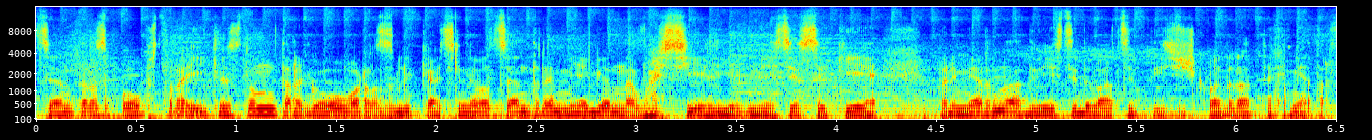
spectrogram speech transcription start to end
Центра с поп-строительством торгового развлекательного центра Мега Новоселье вместе с Икея, примерно на 220 тысяч квадратных метров.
